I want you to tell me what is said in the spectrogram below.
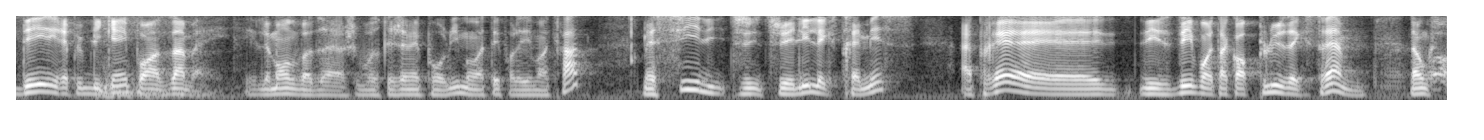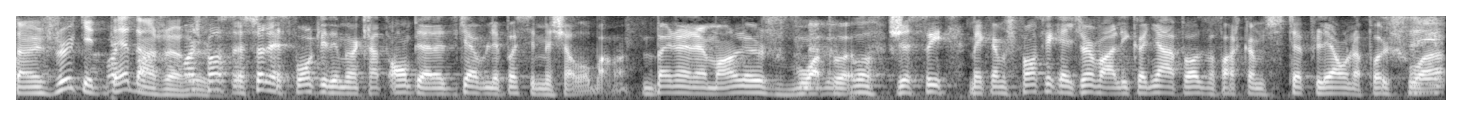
des républicains pour en disant, ben, le monde va dire, je ne voterai jamais pour lui, je vais voter pour les démocrates. Mais si tu, tu élis l'extrémiste, après, euh, les idées vont être encore plus extrêmes. Donc c'est un jeu qui est Moi, très je pense- dangereux. Moi, je pense que le seul espoir que les démocrates ont, puis elle a dit qu'elle voulait pas, c'est Michelle Obama. Ben honnêtement, là, je vois pas. pas. Je sais, mais comme je pense que quelqu'un va aller cogner à la porte, va faire comme s'il te plaît, on n'a pas le choix.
